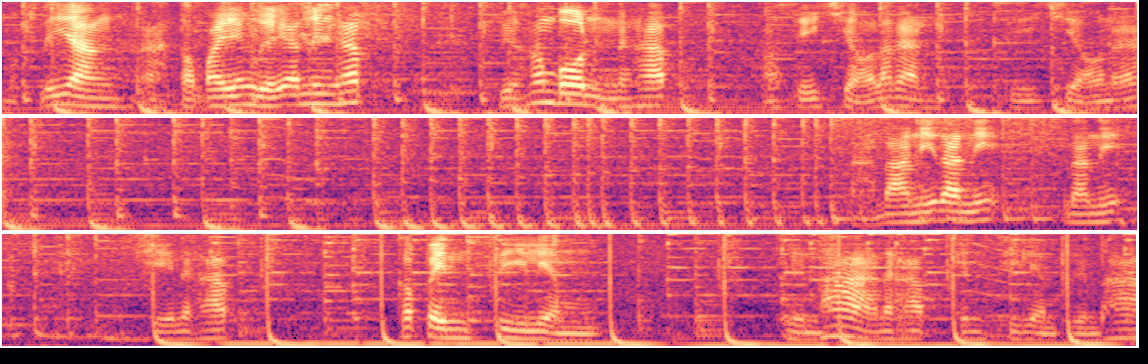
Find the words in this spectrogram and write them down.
หมดหรือยังอะต่อไปยังเหลืออันนึงครับ เหลือข้างบนนะครับ เอาสีเขียวแล้วกัน สีเขียวนะด้านนี้ด้านนี้ด้านนี้โอเคนะครับ ก็เป็นสี่เหลี่ยมผืนผ้านะครับ เป็นสี่เหลี่ยมผืนผ้า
